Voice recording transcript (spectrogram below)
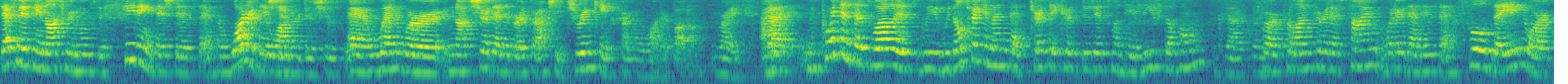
definitely not remove the feeding dishes and the water dishes, the water dishes. Uh, when we're not sure that the birds are actually drinking from a water bottle. Right. Uh, important as well is we, we don't recommend that caretakers do this when they leave the home exactly. for a prolonged period of time, whether that is a full day or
